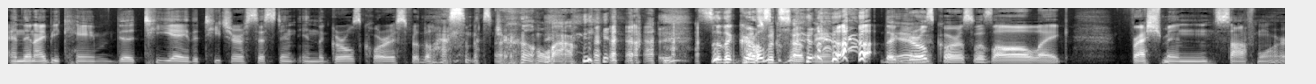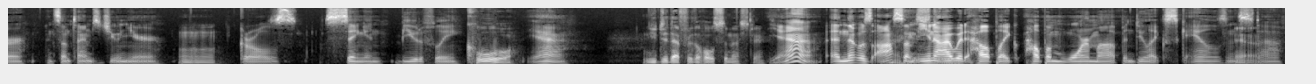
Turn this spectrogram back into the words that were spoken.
And then I became the TA, the teacher assistant in the girls' chorus for the last semester. oh wow. so the That's girls, what's up, man. the Yeah. girls' chorus was all like freshman, sophomore, and sometimes junior Mm-hmm. girls singing beautifully. Cool. Yeah. You did that for the whole semester. Yeah, and that was awesome. Nice, you know, I would help like help them warm up and do like scales and Yeah. stuff.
